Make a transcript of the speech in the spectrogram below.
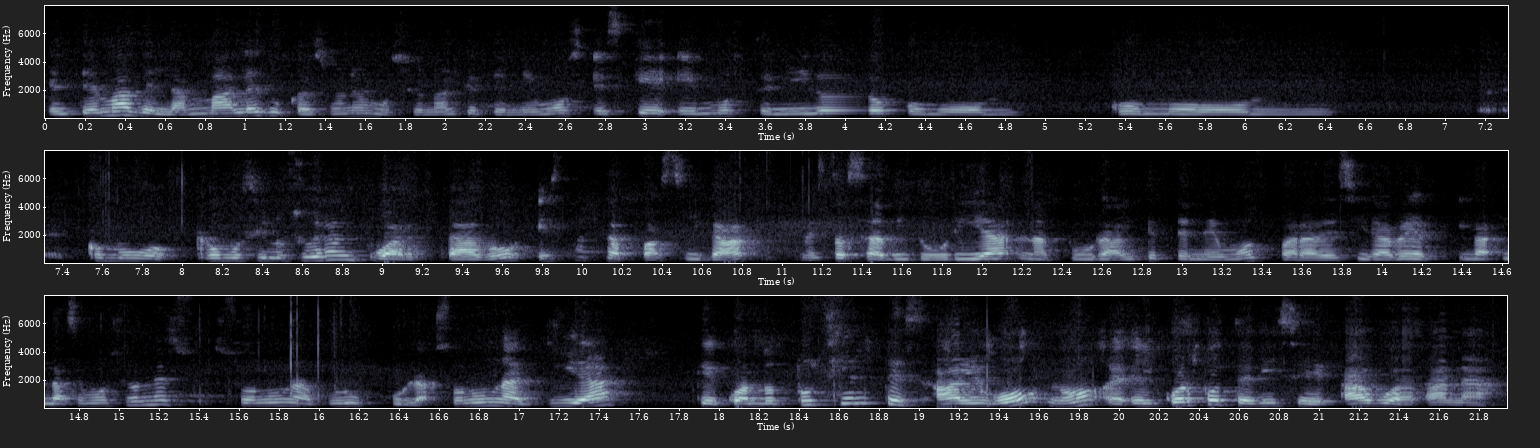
el tema de la mala educación emocional que tenemos es que hemos tenido como, como, como, como si nos hubieran coartado esta capacidad, esta sabiduría natural que tenemos para decir, a ver, las emociones son una brújula, son una guía que cuando tú sientes algo, ¿no? El cuerpo te dice, agua, Ana,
